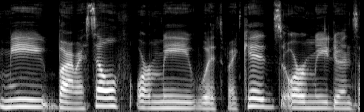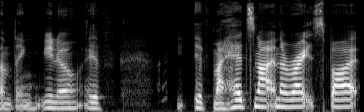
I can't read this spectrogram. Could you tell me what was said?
me by myself or me with my kids or me doing something, you know, if if my head's not in the right spot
